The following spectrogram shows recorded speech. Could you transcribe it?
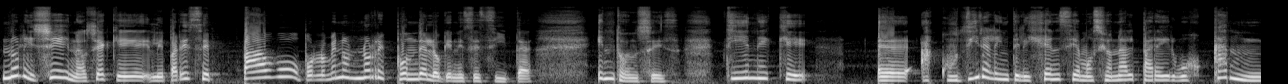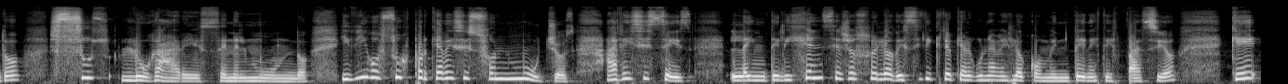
no le llena, o sea que le parece pavo o por lo menos no responde a lo que necesita. Entonces, tiene que eh, acudir a la inteligencia emocional para ir buscando sus lugares en el mundo. Y digo sus porque a veces son muchos, a veces es la inteligencia, yo suelo decir, y creo que alguna vez lo comenté en este espacio, que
